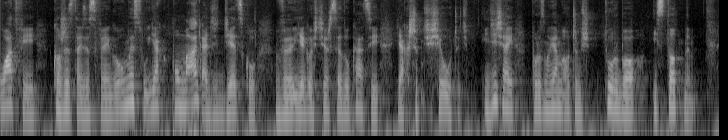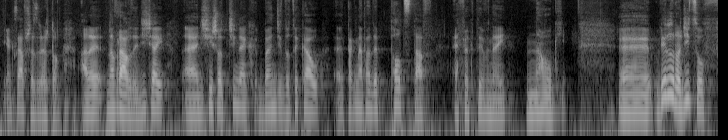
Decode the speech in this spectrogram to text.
łatwiej korzystać ze swojego umysłu, jak pomagać dziecku w jego ścieżce edukacji, jak szybciej się uczyć. I dzisiaj porozmawiamy o czymś turbo istotnym, jak zawsze zresztą, ale naprawdę dzisiaj e, dzisiejszy odcinek będzie dotykał e, tak naprawdę podstaw efektywnej nauki. E, wielu rodziców,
